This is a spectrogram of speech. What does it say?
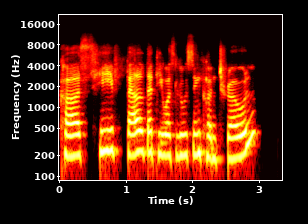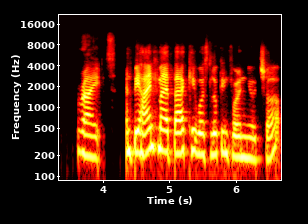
because he felt that he was losing control. Right. And behind my back, he was looking for a new job.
